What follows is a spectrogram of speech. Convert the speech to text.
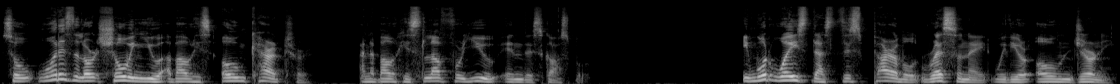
So, what is the Lord showing you about His own character and about His love for you in this gospel? In what ways does this parable resonate with your own journey?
